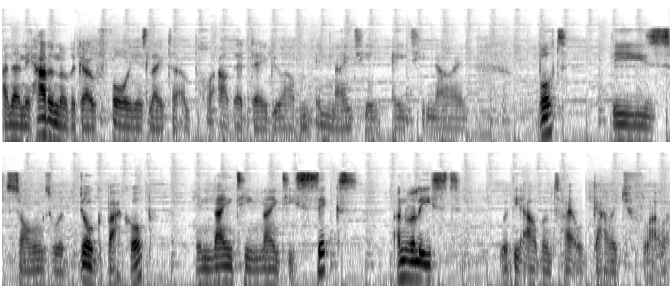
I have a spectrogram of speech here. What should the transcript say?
And then they had another go four years later and put out their debut album in 1989. But these songs were dug back up in 1996 and released with the album titled Garage Flower.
